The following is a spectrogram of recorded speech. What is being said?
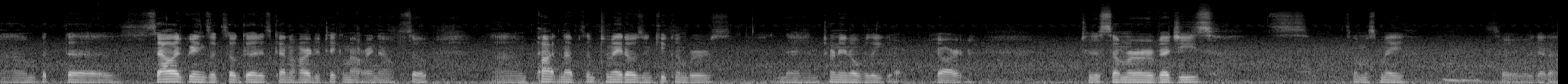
um, but the salad greens look so good. It's kind of hard to take them out right now. So, um, potting up some tomatoes and cucumbers, and then turning over the yard to the summer veggies. It's, it's almost May, so we gotta.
